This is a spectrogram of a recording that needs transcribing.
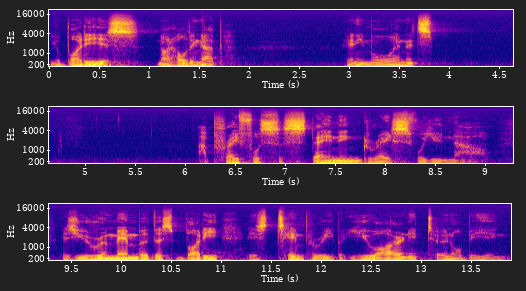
your body is not holding up anymore and it's I pray for sustaining grace for you now. As you remember, this body is temporary, but you are an eternal being.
